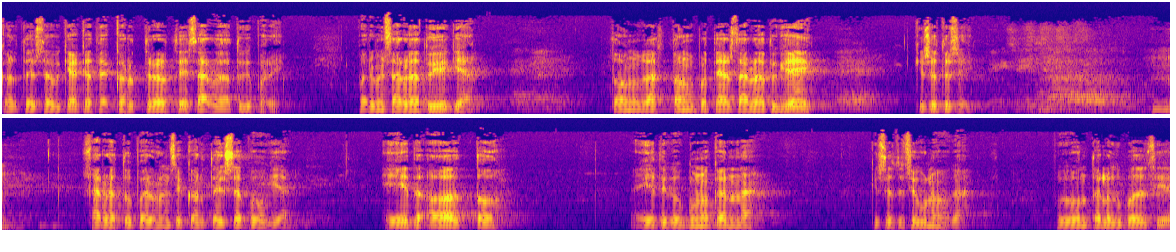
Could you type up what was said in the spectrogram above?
कर्तव्य सब क्या कहता है? कर्तव्य है सार्वधातु के परे। पर में सार्वधातु है क्या? तंग तंग प्रत्यार सार्वधातु है? किस सूत्र से? हम्म सार्वधातु पर होने से कर्तव्य सब हो गया। एद अ तो एद को गुण करना। किस सूत्र से गुण होगा? पूर्वंत लघु पद से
